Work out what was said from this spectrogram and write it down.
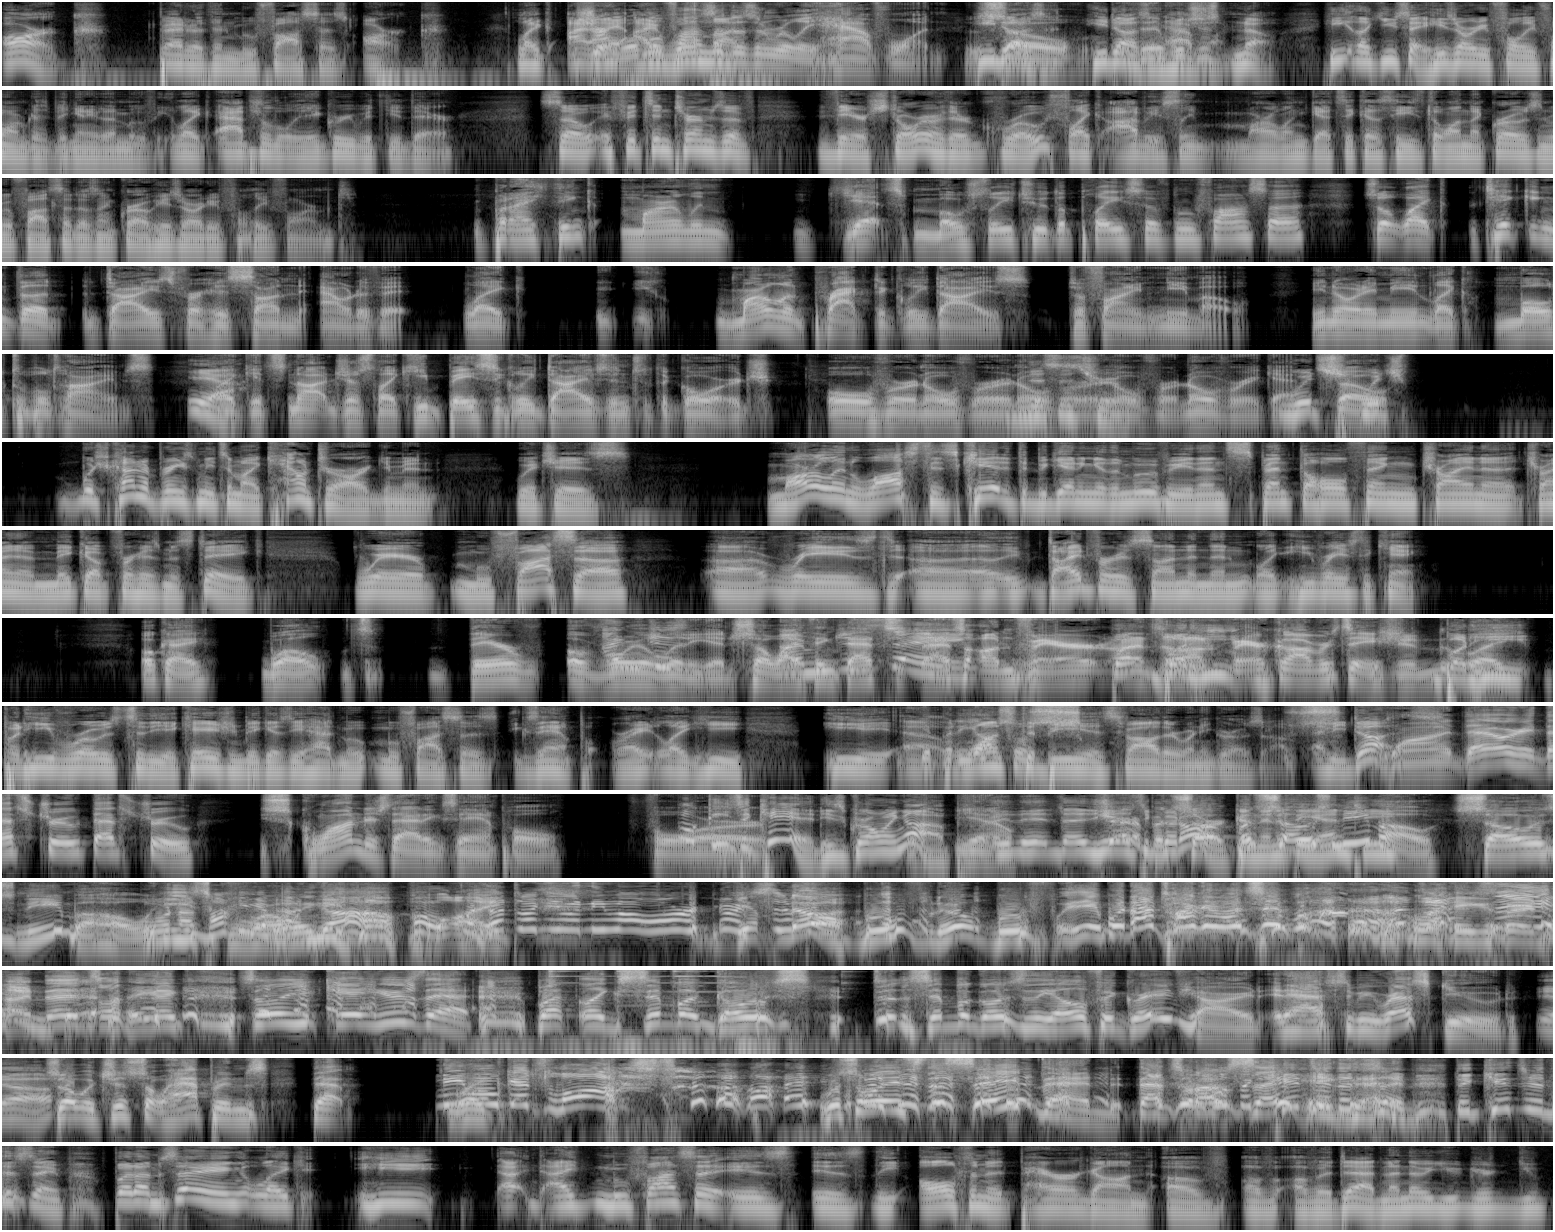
arc better than Mufasa's arc. Like I, sure I, well, I Mufasa not, doesn't really have one He so doesn't. He doesn't have is- one. No, he like you say, he's already fully formed at the beginning of the movie. Like, absolutely agree with you there. So if it's in terms of their story or their growth, like obviously Marlin gets it because he's the one that grows, and Mufasa doesn't grow. He's already fully formed. but I think Marlin gets mostly to the place of Mufasa. So, like, taking the dies for his son out of it, like, Marlin practically dies to find Nemo. You know what I mean? Like, multiple times. Yeah. Like, it's not just like he basically dives into the gorge over and over and This over is true. and over and over again. which so, which which kind of brings me to my counter argument, which is Marlin lost his kid at the beginning of the movie and then spent the whole thing trying to trying to make up for his mistake. Where Mufasa uh, raised uh, died for his son and then like he raised a king. okay, well, they're of royal just- lineage. So I I'm think that's that's unfair. But- that's but an he- unfair conversation. But Like, he but he rose to the occasion because he had Mufasa's example, right? Like he he, uh, Yeah, but he wants to be his father when he grows up, and he does. Squan- that, okay, that's true. That's true. He squanders that example for. Look, he's a kid. He's growing up. You know, he Sure, has a good so, arc, but and then so at the is end, he- Nemo. So is Nemo. We're he's not talking about Nemo. up. We're not talking about Nemo or, or Yep, Simba. no, move, no, move. Hey, We're not talking about Simba. Like, we're not, it's like, like, so you can't use that. But like Simba goes to Simba goes to the elephant graveyard. It has to be rescued. Yeah. So it just so happens that Nemo like- gets lost. well, so it's the same then. That's what I'm saying. the saying. kids are the then. same. The kids are the same. But I'm saying like he. I, I Mufasa is is the ultimate paragon of of of a dad, and I know you you're, you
